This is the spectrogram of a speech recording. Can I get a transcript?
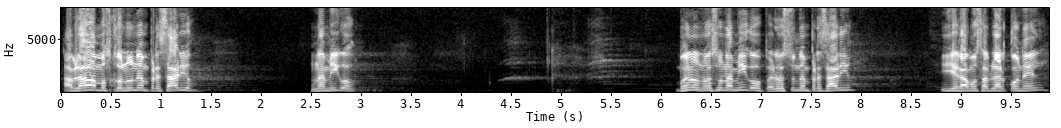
Hablábamos con un empresario, un amigo, Bueno, no es un amigo, pero es un empresario. Y llegamos a hablar con él.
